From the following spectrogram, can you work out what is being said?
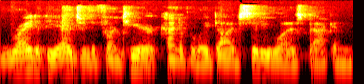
right at the edge of the frontier, kind of the way Dodge City was back in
